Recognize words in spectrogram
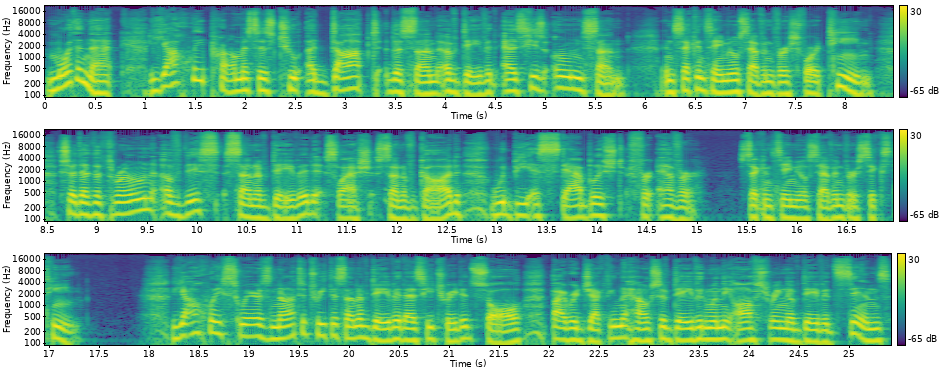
More than that, Yahweh promises to adopt the son of David as his own son in 2 Samuel 7 verse 14, so that the throne of this son of David slash son of God would be established forever. 2 Samuel 7 verse 16. Yahweh swears not to treat the son of David as he treated Saul by rejecting the house of David when the offspring of David sins,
